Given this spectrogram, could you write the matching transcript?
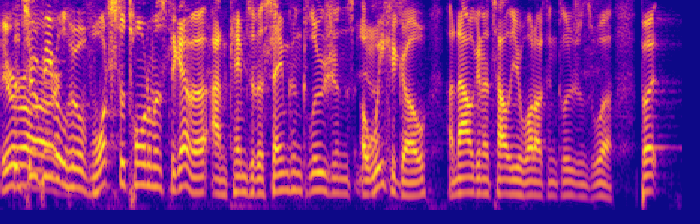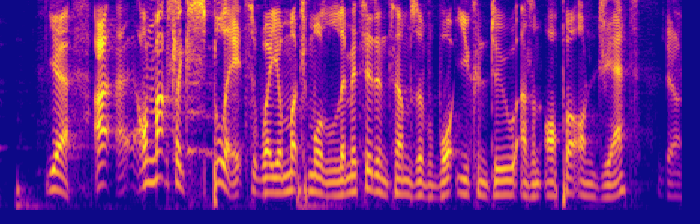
the two people who have watched the tournaments together and came to the same conclusions a week ago are now going to tell you what our conclusions were. But yeah, I, I, on maps like Split, where you're much more limited in terms of what you can do as an opper on Jet, yeah.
